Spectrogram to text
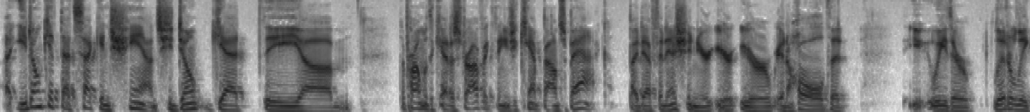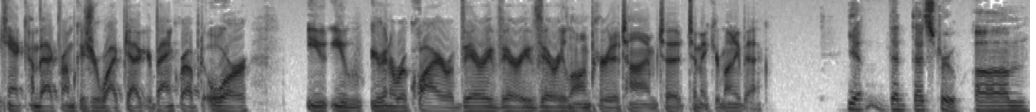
uh, you don't get that second chance. You don't get the um, the problem with the catastrophic thing is you can't bounce back. By definition, you're you're you're in a hole that you either literally can't come back from because you're wiped out, you're bankrupt, or you you you're going to require a very very very long period of time to to make your money back. Yeah, that that's true. Um,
